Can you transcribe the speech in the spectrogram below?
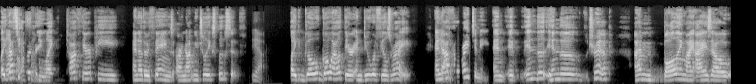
Like that's, that's the awesome. other thing. like talk therapy and other things are not mutually exclusive. Yeah like go go out there and do what feels right. And yeah. that felt right to me. And it, in the in the trip i'm bawling my eyes out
